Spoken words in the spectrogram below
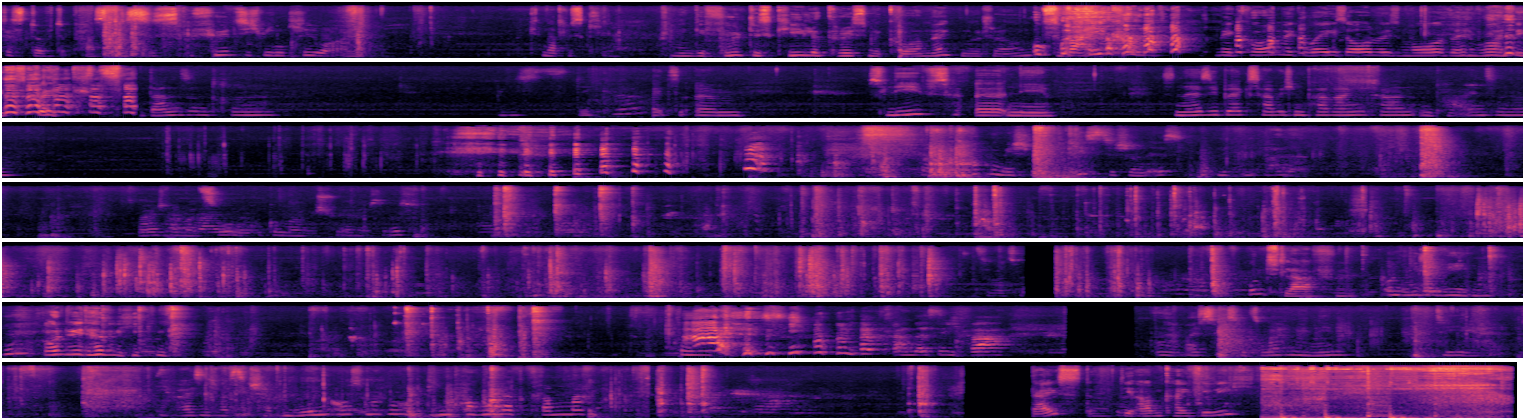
Das dürfte passen. Das ist, fühlt sich wie ein Kilo an. Knappes Kilo. Ein gefühltes Kilo Chris McCormack, mal schauen. Oh. Zwei Kilo. McCormack weighs always more than one expects. Dann sind drin Sticker. Jetzt, ähm, Sleeves, äh, nee. Snazzy Bags habe ich ein paar reingetan, ein paar einzelne. Mal gucken, wie schwer die Kiste schon ist mit dem Ballern. Jetzt mache ich noch mal zu und gucke mal, wie schwer das ist. Und schlafen. Und wieder wiegen. Und wieder wiegen. Das nicht wahr. Na, weißt du, was wir jetzt machen? Wir nehmen die. Ich weiß nicht, was die Schablonen ausmachen, ob die ein paar hundert Gramm machen. Geister, die haben kein Gewicht.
